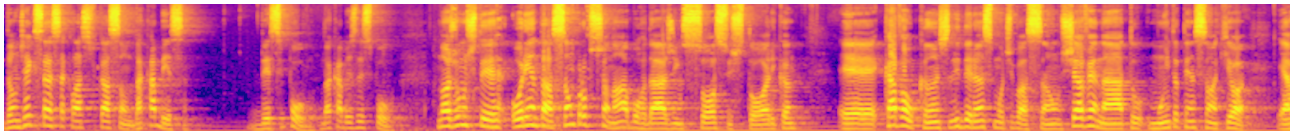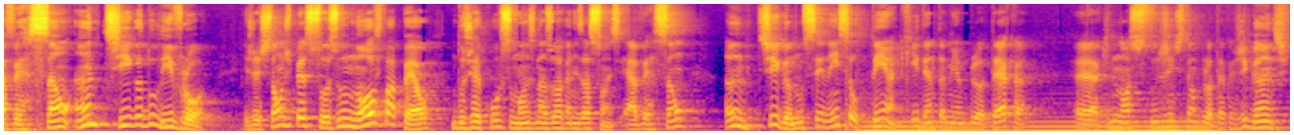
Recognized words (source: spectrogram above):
de onde é que sai essa classificação? Da cabeça desse povo, da cabeça desse povo. Nós vamos ter orientação profissional, abordagem sócio-histórica, é, Cavalcante, liderança e motivação, Chavenato, muita atenção aqui, ó, é a versão antiga do livro. Gestão de pessoas, um novo papel dos recursos humanos nas organizações. É a versão antiga, não sei nem se eu tenho aqui dentro da minha biblioteca, é, aqui no nosso estúdio a gente tem uma biblioteca gigante,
